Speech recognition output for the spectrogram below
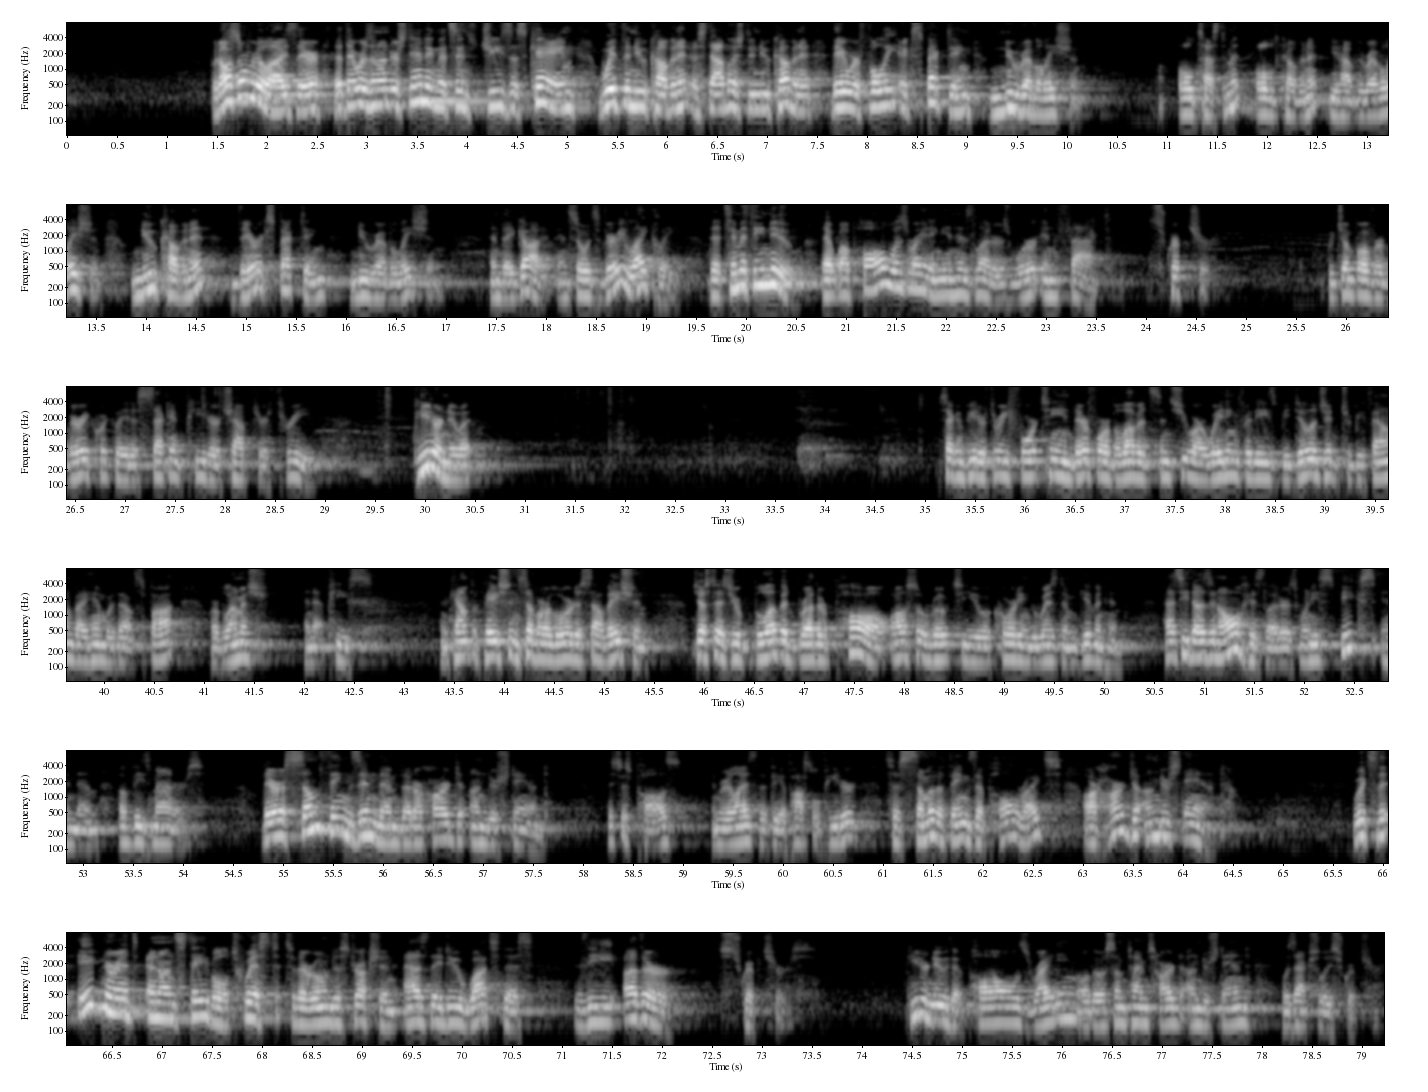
But also realize there that there was an understanding that since Jesus came with the new covenant, established the new covenant, they were fully expecting new revelation. Old Testament, Old Covenant, you have the revelation. New Covenant, they're expecting new revelation. And they got it. And so it's very likely that Timothy knew that what Paul was writing in his letters were, in fact, Scripture. If we jump over very quickly to 2 Peter chapter 3, Peter knew it. 2 Peter 3:14 Therefore beloved since you are waiting for these be diligent to be found by him without spot or blemish and at peace and count the patience of our Lord as salvation just as your beloved brother Paul also wrote to you according to wisdom given him, as he does in all his letters when he speaks in them of these matters. There are some things in them that are hard to understand. Let's just pause and realize that the Apostle Peter says some of the things that Paul writes are hard to understand, which the ignorant and unstable twist to their own destruction as they do, watch this, the other scriptures. Peter knew that Paul's writing, although sometimes hard to understand, was actually scripture.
